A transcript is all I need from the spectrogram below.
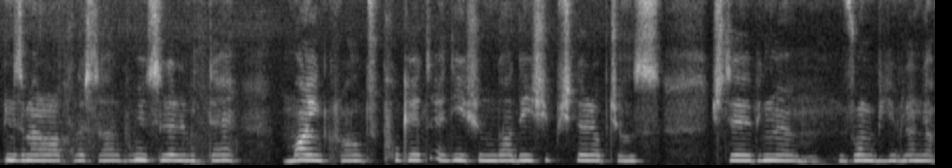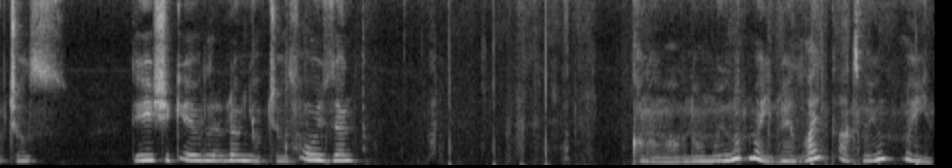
Hepinize merhaba arkadaşlar. Bugün sizlerle birlikte Minecraft Pocket Edition'da değişik bir şeyler yapacağız. İşte bilmiyorum zombi falan yapacağız. Değişik evler falan yapacağız. O yüzden kanalıma abone olmayı unutmayın ve like atmayı unutmayın.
